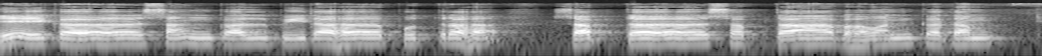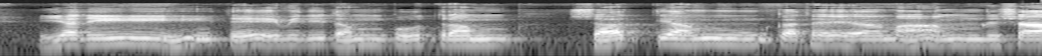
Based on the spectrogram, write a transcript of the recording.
एकसङ्कल्पितः पुत्रः सप्त सप्ताभवन् कथं। यदि ते विदितं पुत्रं सत्यं कथय माँ मृषा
